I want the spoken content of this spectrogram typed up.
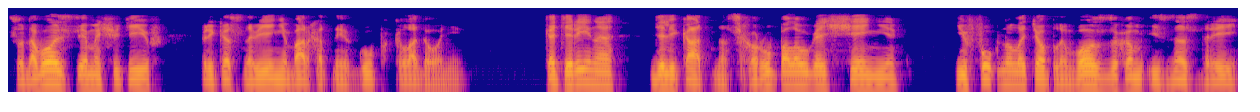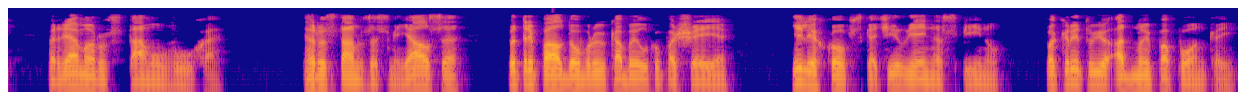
с удовольствием ощутив прикосновение бархатных губ к ладони. Катерина деликатно схрупала угощение и фукнула теплым воздухом из ноздрей прямо Рустаму в ухо. Рустам засмеялся, потрепал добрую кобылку по шее и легко вскочил ей на спину, покрытую одной попонкой.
